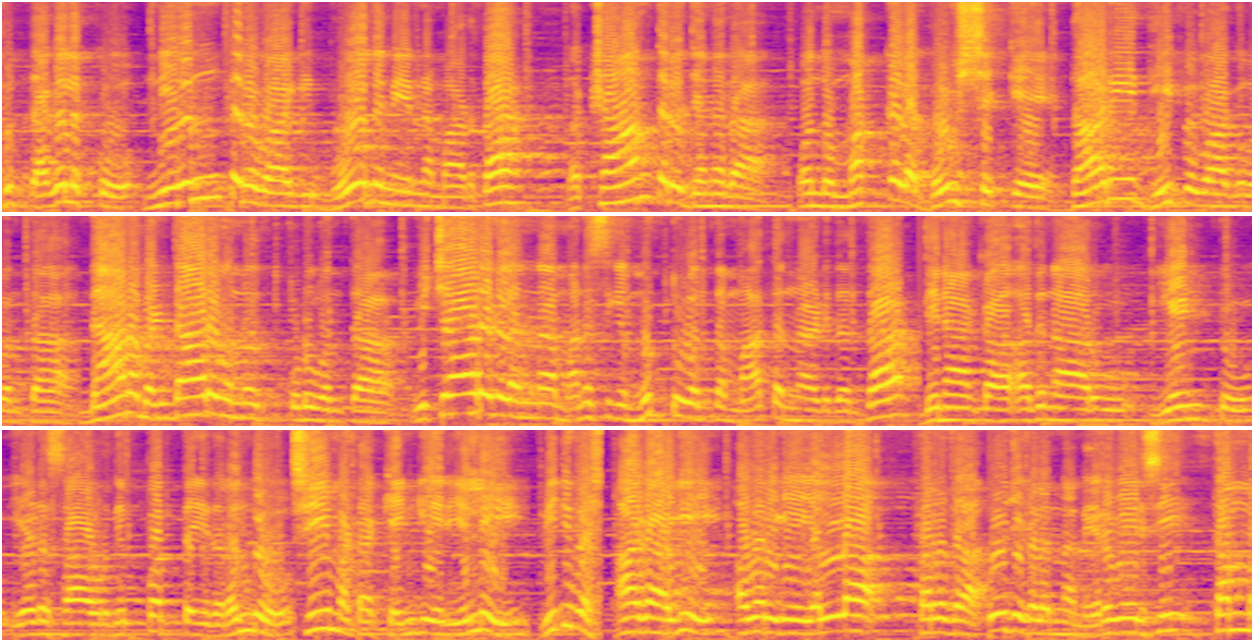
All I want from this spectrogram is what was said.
ಹುದ್ದಗಲಕ್ಕೂ ನಿರಂತರವಾಗಿ ಬೋಧನೆಯನ್ನ ಮಾಡ್ತಾ ಲಕ್ಷಾಂತರ ಜನರ ಒಂದು ಮಕ್ಕಳ ಭವಿಷ್ಯಕ್ಕೆ ದಾರಿ ದೀಪವಾಗುವಂತ, ಜ್ಞಾನ ಭಂಡಾರವನ್ನು ಕೊಡುವಂತ, ವಿಚಾರಗಳನ್ನ ಮನಸ್ಸಿಗೆ ಮುಟ್ಟುವಂತ ಮಾತನಾಡಿದಂತ ದಿನಾಂಕ ಹದಿನಾರು ಎಂಟು ಎರಡ್ ಸಾವಿರದ ಇಪ್ಪತ್ತೈದರಂದು ಶ್ರೀಮಠ ಕೆಂಗೇರಿಯಲ್ಲಿ ವಿಧಿವಶ ಹಾಗಾಗಿ ಅವರಿಗೆ ಎಲ್ಲಾ ತರದ ಪೂಜೆಗಳನ್ನ ನೆರವೇರಿಸಿ ತಮ್ಮ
